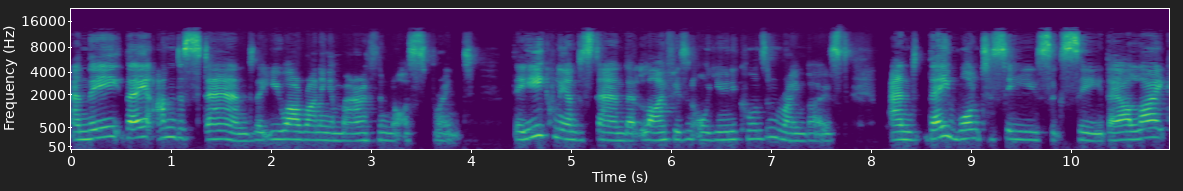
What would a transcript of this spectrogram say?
And they, they understand that you are running a marathon, not a sprint. They equally understand that life isn't all unicorns and rainbows, and they want to see you succeed. They are like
